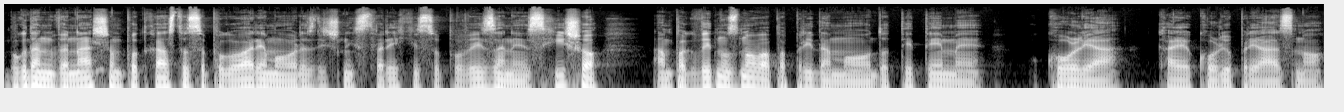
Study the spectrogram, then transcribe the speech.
Bogdan, v našem podkastu se pogovarjamo o različnih stvarih, ki so povezane s hišo, ampak vedno znova pa pridemo do te teme okolja, kaj je okolju prijazno,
